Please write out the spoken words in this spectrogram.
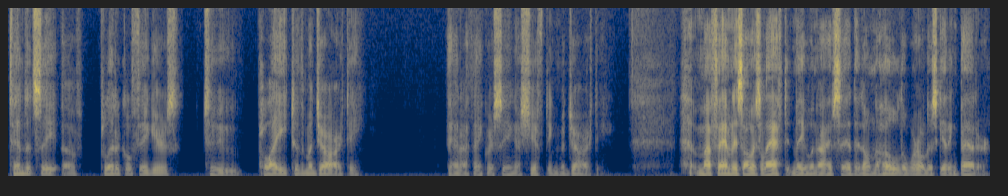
tendency of political figures to play to the majority, and I think we're seeing a shifting majority. My family's always laughed at me when I have said that on the whole the world is getting better,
